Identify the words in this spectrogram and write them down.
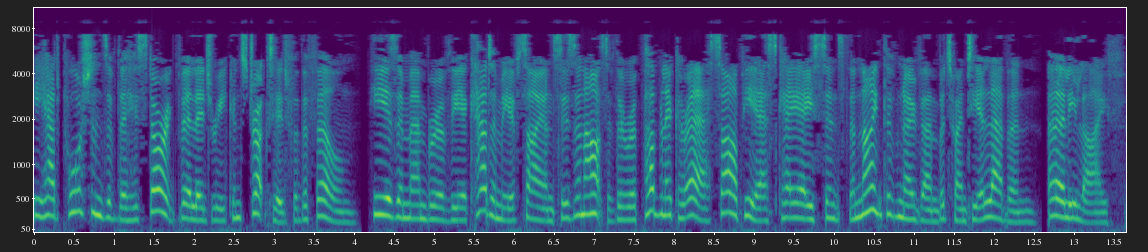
He had portions of the historic village reconstructed for the film. He is a member of the Academy of Sciences and Arts of the Republika Srpska since 9 November 2011. Early life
